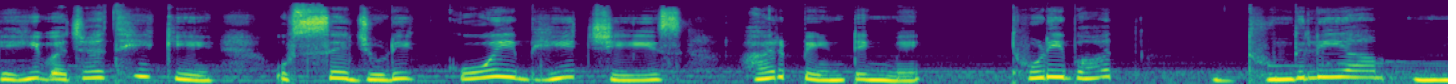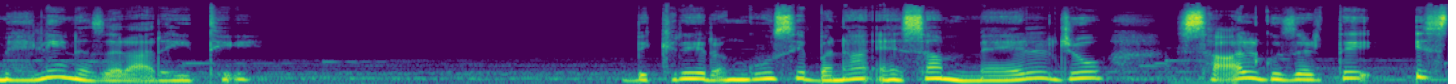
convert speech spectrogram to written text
यही वजह थी कि उससे जुड़ी कोई भी चीज़ हर पेंटिंग में थोड़ी बहुत धुंधली या मैली नज़र आ रही थी। बिखरे रंगों से बना ऐसा मैल जो साल गुजरते इस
